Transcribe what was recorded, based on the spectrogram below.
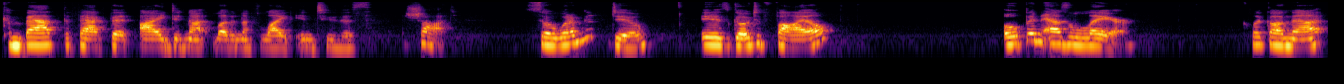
combat the fact that I did not let enough light into this shot. So what I'm going to do is go to File, Open as a Layer. Click on that,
